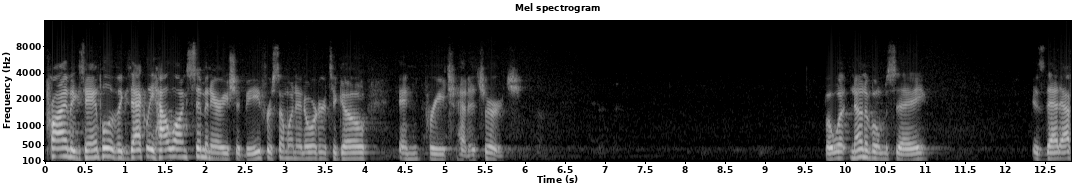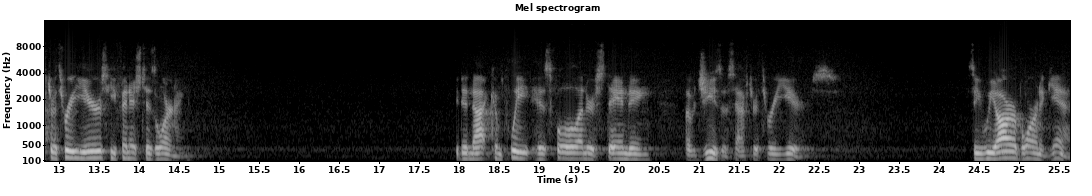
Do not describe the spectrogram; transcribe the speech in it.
prime example of exactly how long seminary should be for someone in order to go and preach at a church. But what none of them say is that after three years, he finished his learning. He did not complete his full understanding of Jesus after three years. See, we are born again,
